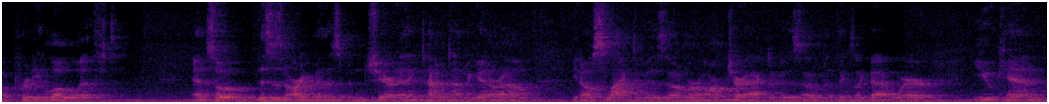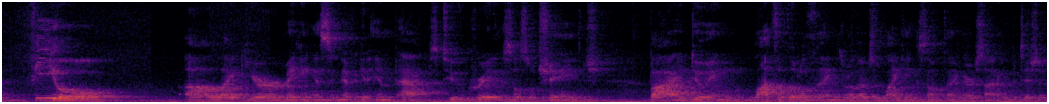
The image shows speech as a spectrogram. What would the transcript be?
a pretty low lift. And so this is an argument that's been shared, I think, time and time again around, you know, slacktivism or armchair activism and things like that, where you can feel uh, like you're making a significant impact to creating social change by doing lots of little things, whether it's liking something or signing a petition.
